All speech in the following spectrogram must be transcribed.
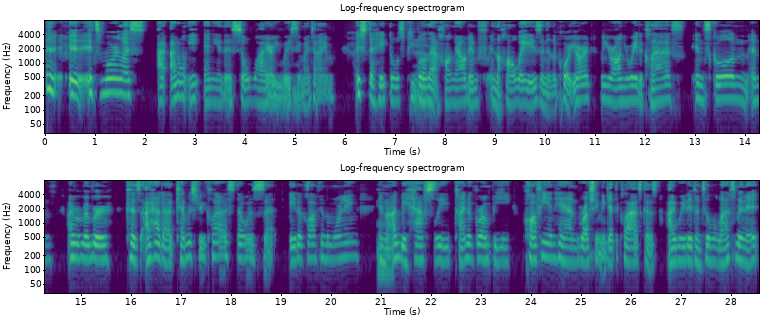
it, it's more or less I, I don't eat any of this, so why are you wasting my time? I used to hate those people Yeah. that hung out in in the hallways and in the courtyard when you're on your way to class in school, and, and I remember because I had a chemistry class that was at eight o'clock in the morning, and Mhm. I'd be half asleep, kind of grumpy, coffee in hand, rushing to get to class because I waited until the last minute,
